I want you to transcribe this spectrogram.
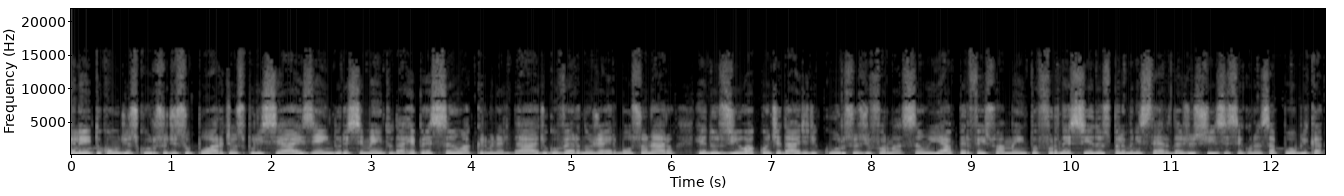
Eleito com um discurso de suporte aos policiais e endurecimento da repressão à criminalidade, o governo Jair Bolsonaro reduziu a quantidade de cursos de formação e aperfeiçoamento fornecidos pelo Ministério da Justiça e Segurança Pública,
